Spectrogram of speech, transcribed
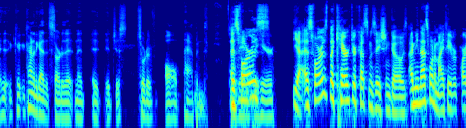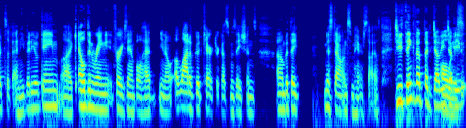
kind of the guy that started it, and it it, it just sort of all happened. As far as here. Yeah, as far as the character customization goes, I mean that's one of my favorite parts of any video game. Like Elden Ring, for example, had you know a lot of good character customizations, um, but they missed out on some hairstyles. Do you think that the WWE,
